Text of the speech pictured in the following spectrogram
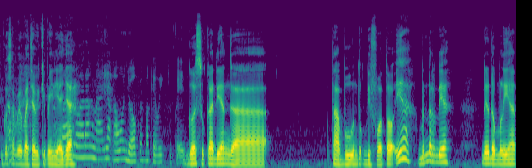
gue sambil baca Wikipedia aja. Orang nanya kamu jawabnya pakai Wikipedia. Gue suka dia nggak tabu untuk difoto. Iya, bener dia. Dia udah melihat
